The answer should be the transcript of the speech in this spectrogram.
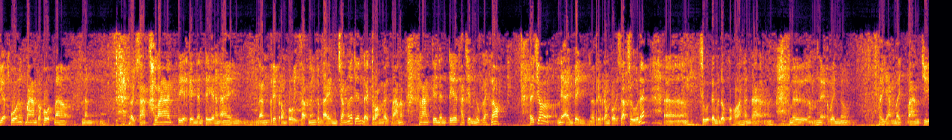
វៈធัวនឹងបានរហូតមកនឹងដោយសារខ្លាចពាក្យគេនិន្ទានឹងឯងហ្នឹងព្រះព្រំពុរិស័ទហ្នឹងសម្ដែងអញ្ចឹងទេដែលទ្រាំនៅបានហ្នឹងខ្លាចគេនិន្ទាថាជាមនុស្សលេះលោះ ហើយចុះអ្នកឯងវិញព្រះបរមពុរិស័ទសួរណាសួរទៅមណ្ឌពកុហកហ្នឹងថាមើលអ្នកវិញនោះតែយ៉ាងម៉េចបានជា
